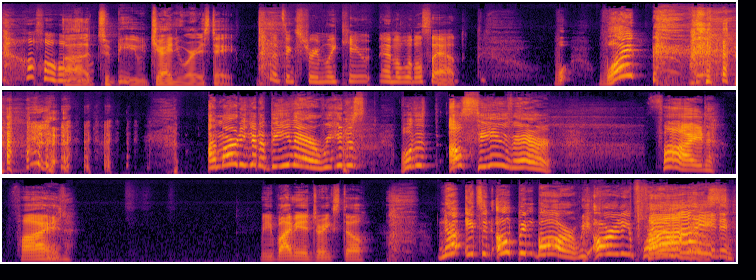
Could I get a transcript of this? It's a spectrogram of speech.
uh, to be January's date. That's extremely cute and a little sad. Wh- what? I'm already gonna be there. We can just, we'll just, I'll see you there. Fine, fine. Will you buy me a drink still? No, it's an open bar. We already planned. this.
